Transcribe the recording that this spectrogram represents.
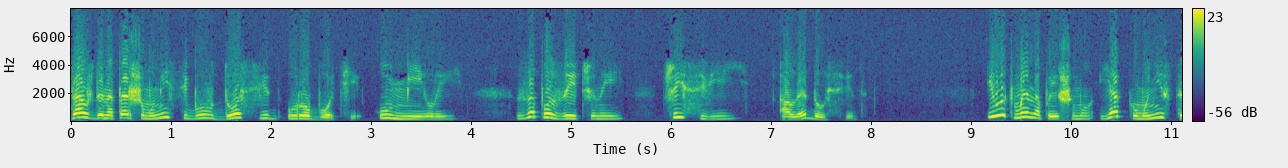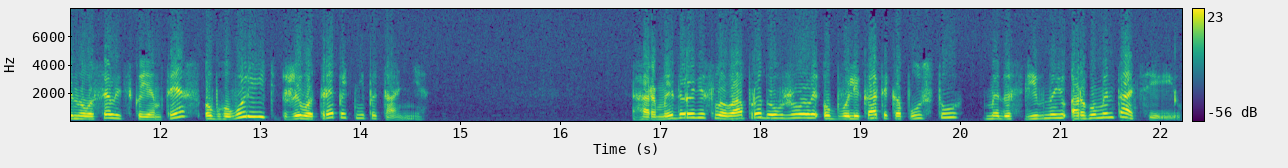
завжди на першому місці був досвід у роботі, умілий, запозичений чи свій, але досвід. І от ми напишемо, як комуністи Новоселицької МТС обговорюють животрепетні питання. Гармидорові слова продовжували обволікати капусту медослівною аргументацією.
